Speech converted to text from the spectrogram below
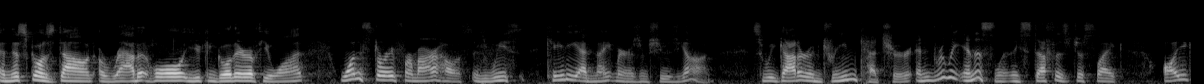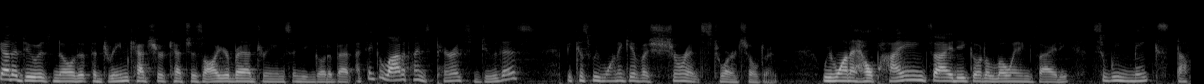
And this goes down a rabbit hole. You can go there if you want. One story from our house is we Katie had nightmares when she was young. So we got her a dream catcher and really innocently stuff is just like all you got to do is know that the dream catcher catches all your bad dreams and you can go to bed. I think a lot of times parents do this because we want to give assurance to our children. We want to help high anxiety go to low anxiety. So we make stuff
